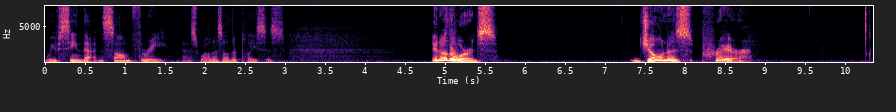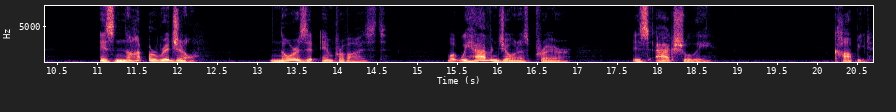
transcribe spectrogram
We've seen that in Psalm 3 as well as other places. In other words, Jonah's prayer is not original, nor is it improvised. What we have in Jonah's prayer is actually copied.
